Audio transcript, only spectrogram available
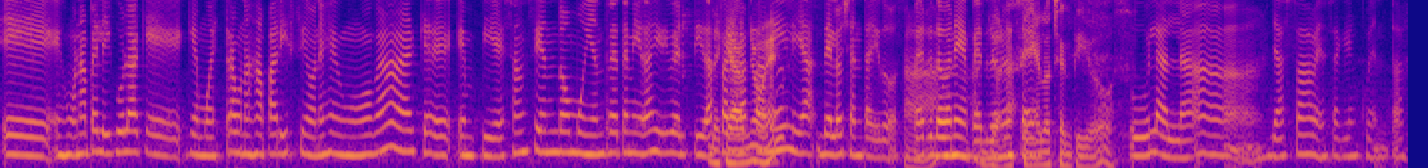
Eh, es una película que, que, muestra unas apariciones en un hogar que empiezan siendo muy entretenidas y divertidas para la familia. Del 82. Ah, perdone, perdone. Yo nací en el 82. Uh, la, la. Ya saben, saquen cuenta.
